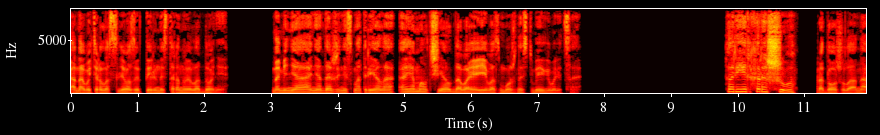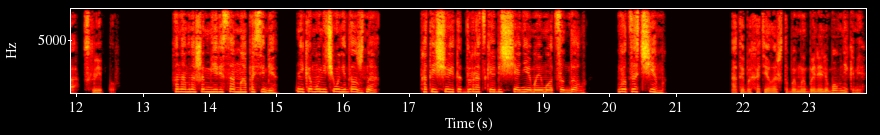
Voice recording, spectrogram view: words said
Она вытерла слезы тыльной стороной ладони. На меня Аня даже не смотрела, а я молчал, давая ей возможность выговориться. «Ариэль, хорошо», продолжила она, всхлипнув. «Она в нашем мире сама по себе, никому ничего не должна. А ты еще это дурацкое обещание моему отцу дал. Вот зачем?» «А ты бы хотела, чтобы мы были любовниками?»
